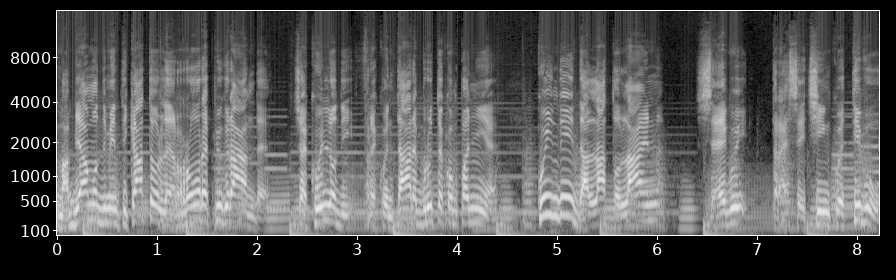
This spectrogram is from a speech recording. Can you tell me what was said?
Ma abbiamo dimenticato l'errore più grande, cioè quello di frequentare brutte compagnie. Quindi dal lato online segui 365 TV.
